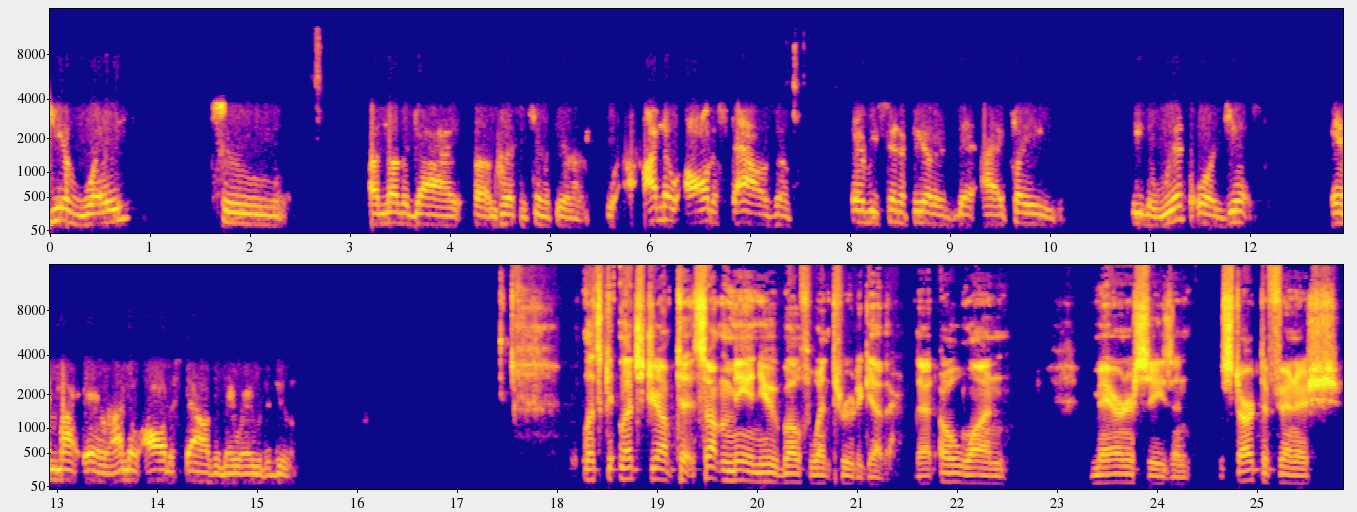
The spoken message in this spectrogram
give way to another guy uh, aggressive center fielder. I know all the styles of every center fielder that I played either with or against in my era. I know all the styles that they were able to do let's get let's jump to something me and you both went through together. That 01 Mariner season, start to finish,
